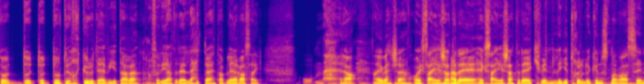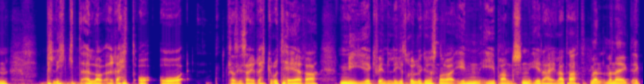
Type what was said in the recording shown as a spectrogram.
da, da, da, dyrker du det videre, fordi at det er lett å etablere seg. Ja, jeg vet ikke. Og jeg sier ikke at det er, ikke at det er kvinnelige tryllekunstnere sin plikt eller rett å, å hva skal jeg si, rekruttere nye kvinnelige tryllekunstnere inn i bransjen i det hele tatt. Men, men jeg, jeg,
